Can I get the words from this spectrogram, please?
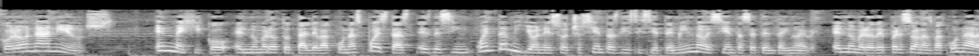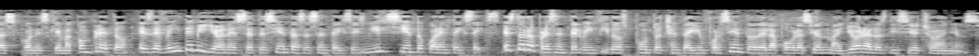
Corona News. En México, el número total de vacunas puestas es de 50.817.979. El número de personas vacunadas con esquema completo es de 20.766.146. Esto representa el 22.81% de la población mayor a los 18 años.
